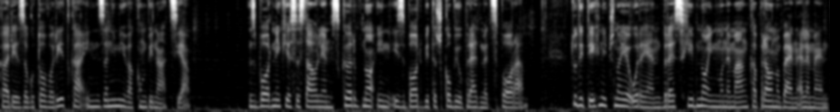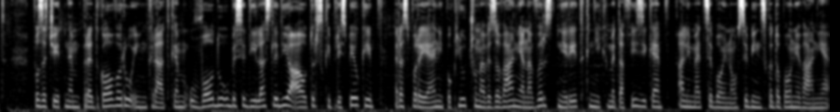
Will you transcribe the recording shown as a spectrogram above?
kar je zagotovo redka in zanimiva kombinacija. Zbornik je sestavljen skrbno in izbor bi težko bil predmet spora. Tudi tehnično je urejen brezhibno in mu ne manjka prav noben element. Po začetnem predgovoru in kratkem uvodu v besedila sledijo avtorski prispevki, razporejeni po ključu navezovanja na vrstni red knjig metafizike ali medsebojno vsebinsko dopolnjevanje.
